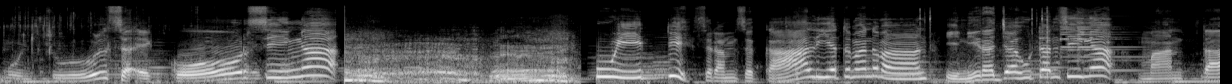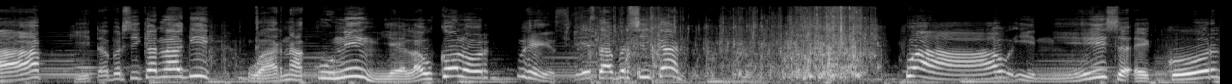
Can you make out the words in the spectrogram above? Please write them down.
Muncul seekor singa. Widih, seram sekali ya teman-teman. Ini raja hutan singa. Mantap. Kita bersihkan lagi. Warna kuning, yellow color. Wes, kita bersihkan. Wow, ini seekor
